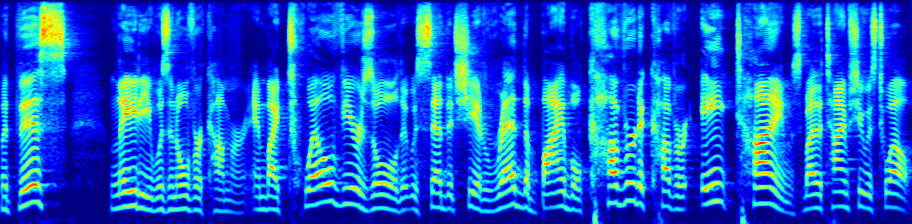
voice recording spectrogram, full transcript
But this lady was an overcomer. And by 12 years old, it was said that she had read the Bible cover to cover eight times by the time she was 12.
